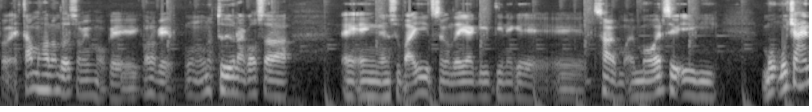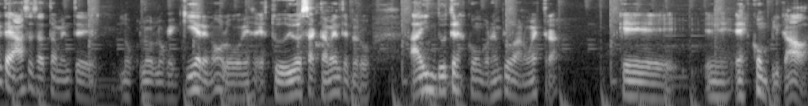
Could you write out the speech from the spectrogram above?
pues, estábamos hablando de eso mismo, que bueno que uno, estudia una cosa en, su país, cuando llega aquí tiene que, eh, ¿sabes? Moverse y mucha gente hace exactamente lo, que quiere, ¿no? Lo que estudió exactamente, pero hay industrias como por ejemplo la nuestra, que eh, es complicada.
